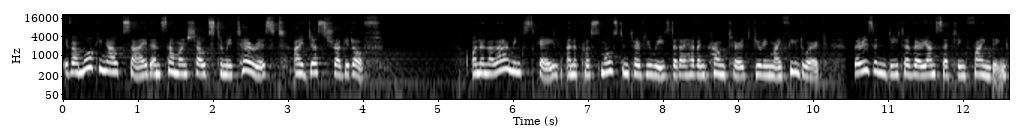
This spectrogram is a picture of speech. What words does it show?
If I'm walking outside and someone shouts to me terrorist, I just shrug it off. On an alarming scale, and across most interviewees that I have encountered during my fieldwork, there is indeed a very unsettling finding.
